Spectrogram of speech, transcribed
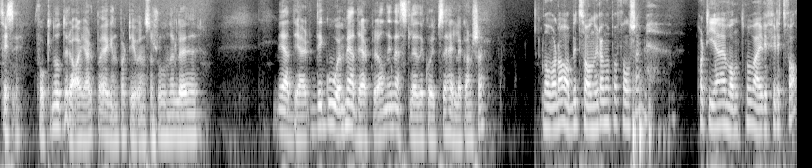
Får ikke noe drahjelp av egen partiorganisasjon eller medhjelp, de gode medhjelperne i nestlederkorpset heller, kanskje. Hva var det Abid sa når han var på fallskjerm? Partiet er vant med å være i fritt fall.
